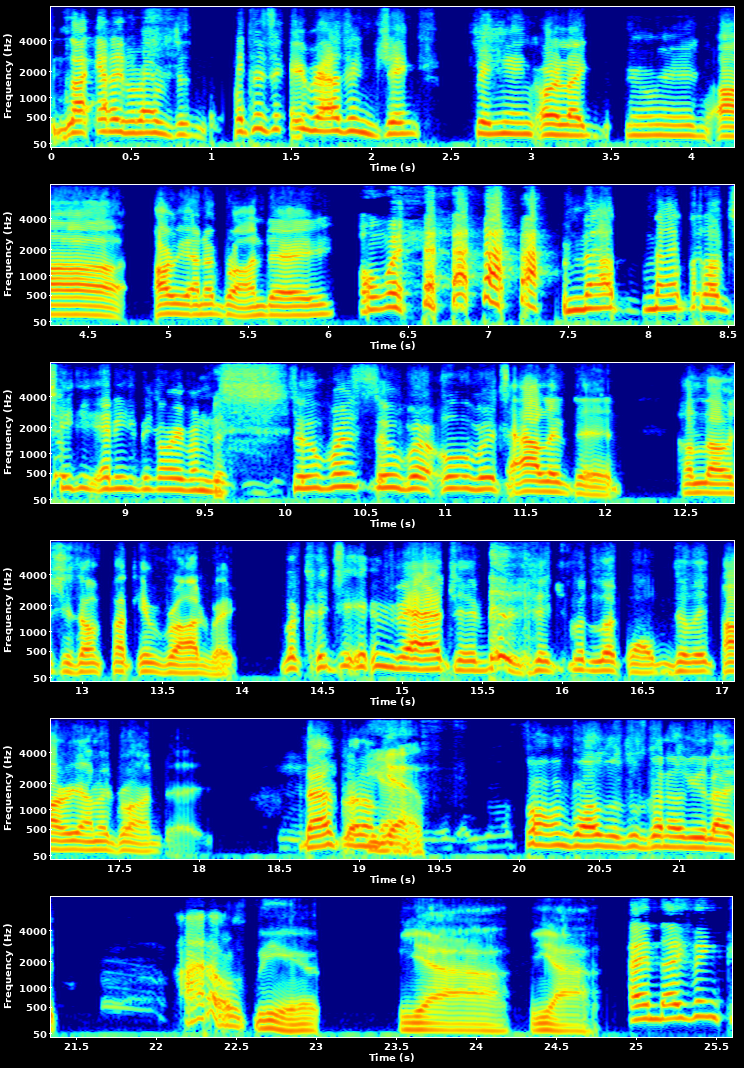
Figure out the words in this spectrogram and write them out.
Like and imagine because imagine Jinkx singing or like doing uh Ariana Grande. oh my Not not that I'm taking anything away from this super, super uber talented. Hello, she's on fucking Broadway. But could you imagine what Jinkx would look like doing Ariana Grande? Mm-hmm. That's what I'm Yes. Phone girls was just gonna be like, I don't see it. Yeah, yeah. And I think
